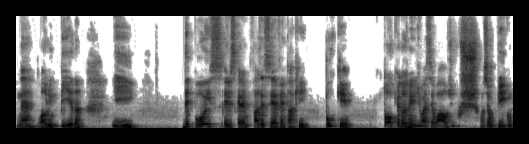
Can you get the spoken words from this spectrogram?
né? A Olimpíada, e depois eles querem fazer esse evento aqui. Por quê? Tokyo 2020 vai ser o auge, vai ser o pico,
